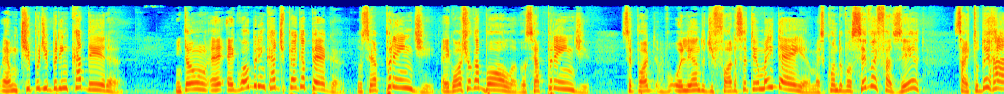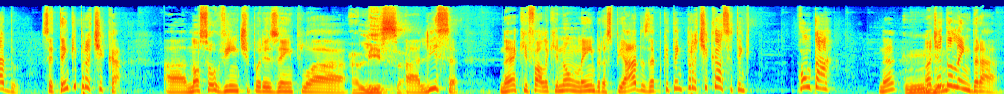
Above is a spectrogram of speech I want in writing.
É um tipo de brincadeira. Então, é, é igual brincar de pega-pega. Você aprende. É igual jogar bola. Você aprende. Você pode, olhando de fora, você tem uma ideia. Mas quando você vai fazer, sai tudo errado. Você tem que praticar. A nossa ouvinte, por exemplo, a, A Lissa. a Alissa, né, que fala que não lembra as piadas, é porque tem que praticar, você tem que contar, né? Não adianta lembrar.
